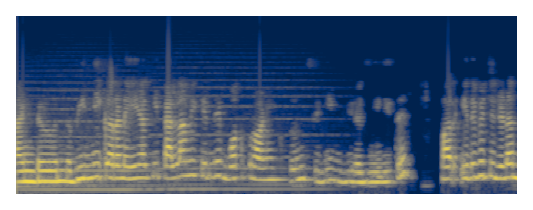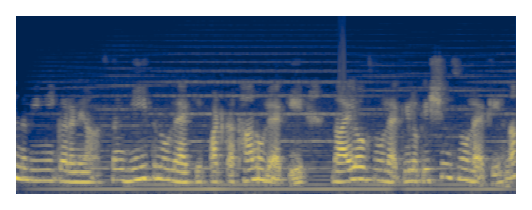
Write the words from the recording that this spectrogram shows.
ਐਂਡ ਨਵੀਨੀਕਰਨ ਇਹ ਆ ਕਿ ਪਹਿਲਾਂ ਵੀ ਕਹਿੰਦੇ ਬਹੁਤ ਪੁਰਾਣੀ ਫਿਲਮ ਸੀਗੀ ਬੀਬੀ ਰਜਨੀ ਜੀ ਤੇ ਪਰ ਇਹਦੇ ਵਿੱਚ ਜਿਹੜਾ ਨਵੀਨੀਕਰਨ ਆ, ਸੰਗੀਤ ਨੂੰ ਲੈ ਕੇ ਪਟਕਥਾ ਨੂੰ ਲੈ ਕੇ ਡਾਇਲੌਗਸ ਨੂੰ ਲੈ ਕੇ ਲੋਕੇਸ਼ਨਸ ਨੂੰ ਲੈ ਕੇ, ਹਨਾ?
